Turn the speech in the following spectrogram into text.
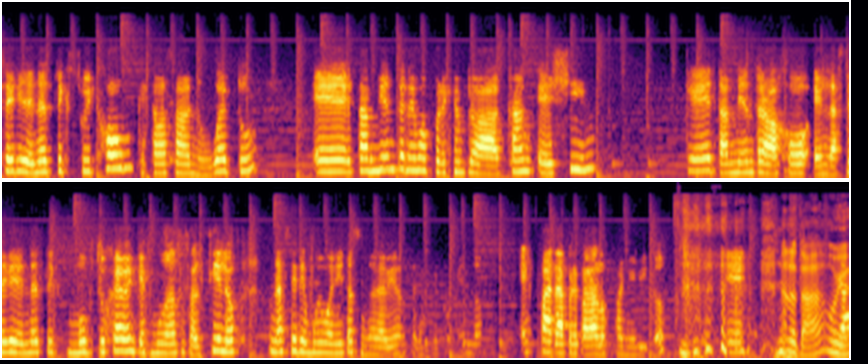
serie de Netflix Sweet Home, que está basada en un webtoon. Eh, también tenemos, por ejemplo, a Kang E-shin, que también trabajó en la serie de Netflix Move to Heaven, que es Mudanzas al Cielo, una serie muy bonita, si no la vieron se las recomiendo. Es para preparar los pañuelitos. Eh, Anotada, muy bien.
